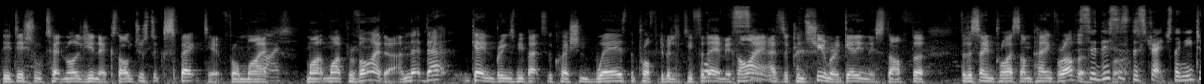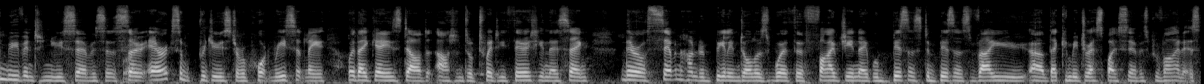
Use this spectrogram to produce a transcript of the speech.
the additional technology in there because I'll just expect it from my Right. My, my provider. And that, that again brings me back to the question: Where's the profitability for Well, them? If I, as a consumer, are getting this stuff for for the same price I'm paying for others? So this is the stretch. They need to move into new services. So Ericsson produced a report recently where they gazed out, out until 2030, and they're saying there are 700 billion dollars worth of 5G-enabled business-to-business value uh, that can be addressed by service providers.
